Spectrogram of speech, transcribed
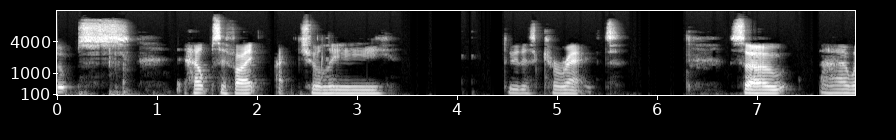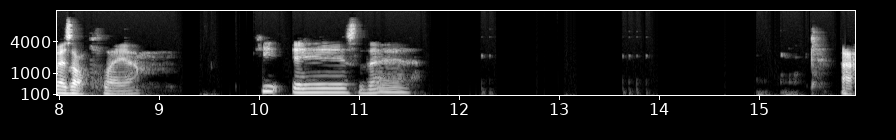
Oops. It helps if I actually do this correct. So uh, where's our player? He is there. Ah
